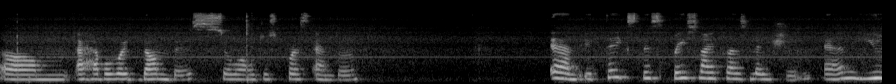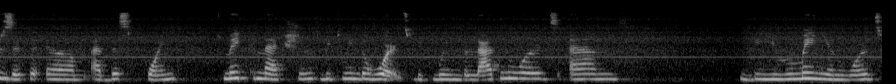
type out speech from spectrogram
Um, I have already done this, so I'll just press enter. And it takes this baseline translation and use it um, at this point to make connections between the words, between the Latin words and the Romanian words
